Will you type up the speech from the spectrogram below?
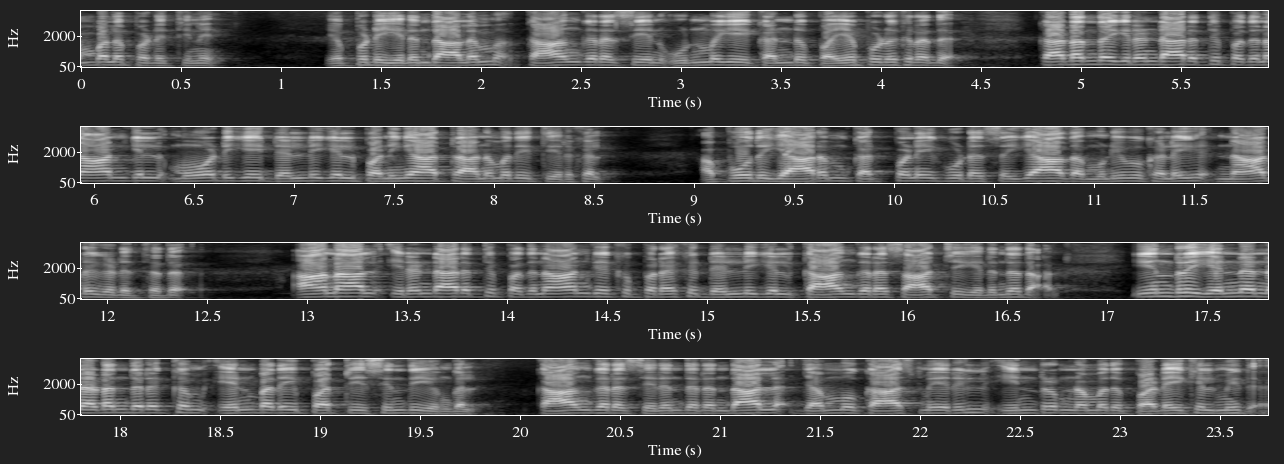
அம்பலப்படுத்தினேன். எப்படி இருந்தாலும் காங்கிரஸ் ஏன் உண்மையை கண்டு பயப்படுகிறது. கடந்த இரண்டாயிரத்தி பதினான்கில் மோடியை டெல்லியில் பணியாற்ற அனுமதித்தீர்கள். அப்போது யாரும் கற்பனை கூட செய்யாத முடிவுகளை நாடு எடுத்தது. ஆனால் இரண்டாயிரத்தி பதினான்குக்கு பிறகு டெல்லியில் காங்கிரஸ் ஆட்சி இருந்ததால் இன்று என்ன நடந்திருக்கும் என்பதை பற்றி சிந்தியுங்கள். காங்கிரஸ் இருந்திருந்தால் ஜம்மு காஷ்மீரில் இன்றும் நமது படைகள் மீது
